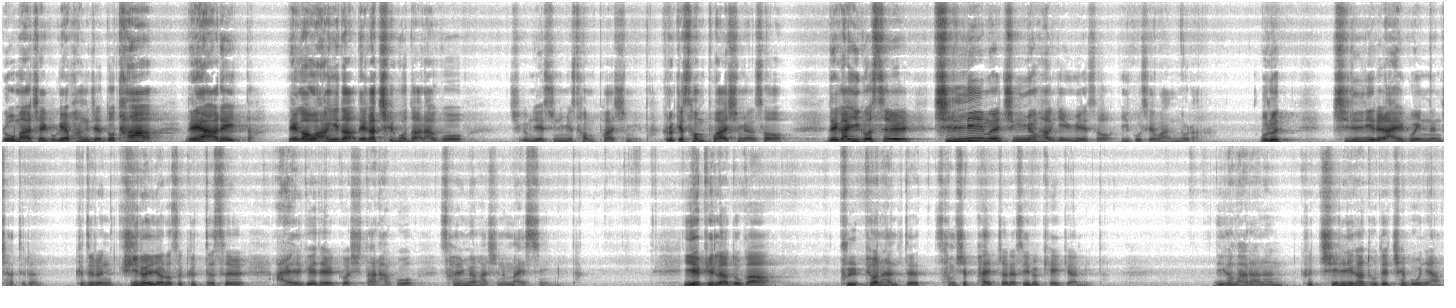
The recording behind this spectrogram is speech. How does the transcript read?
로마 제국의 황제도 다 내 아래 있다. 내가 왕이다. 내가 최고다라고 지금 예수님이 선포하십니다. 그렇게 선포하시면서 내가 이것을 진리임을 증명하기 위해서 이곳에 왔노라. 무릇 진리를 알고 있는 자들은 그들은 귀를 열어서 그 뜻을 알게 될 것이다라고 설명하시는 말씀입니다. 이에 빌라도가 불편한 뜻 38절에서 이렇게 얘기합니다. 네가 말하는 그 진리가 도대체 뭐냐?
